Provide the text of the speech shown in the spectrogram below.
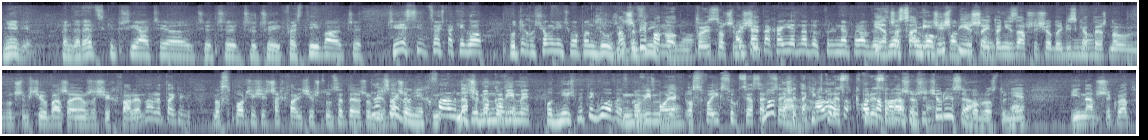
Nie wiem, Penderecki przyjaciel, czy, czy, czy, czy festiwal, czy, czy jest coś takiego, bo tych osiągnięć ma pan dużo. Znaczy, wie pan, no, to jest oczywiście- Ale ta, taka jedna, do której naprawdę Ja czasami gdzieś piszę i to nie zawsze środowiska też, no oczywiście uważają, że się chwalę, no ale tak jak no, w sporcie się trzeba chwalić w sztuce też. Dlaczego nie chwalmy Znaczy my mówimy, Podnieśmy tę głowę końcu, mówimy o, jak, o swoich sukcesach, No w sensie tak, takich, które, o to- o które są naszym życiorysem Tak, po prostu, nie? tak. I na przykład,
